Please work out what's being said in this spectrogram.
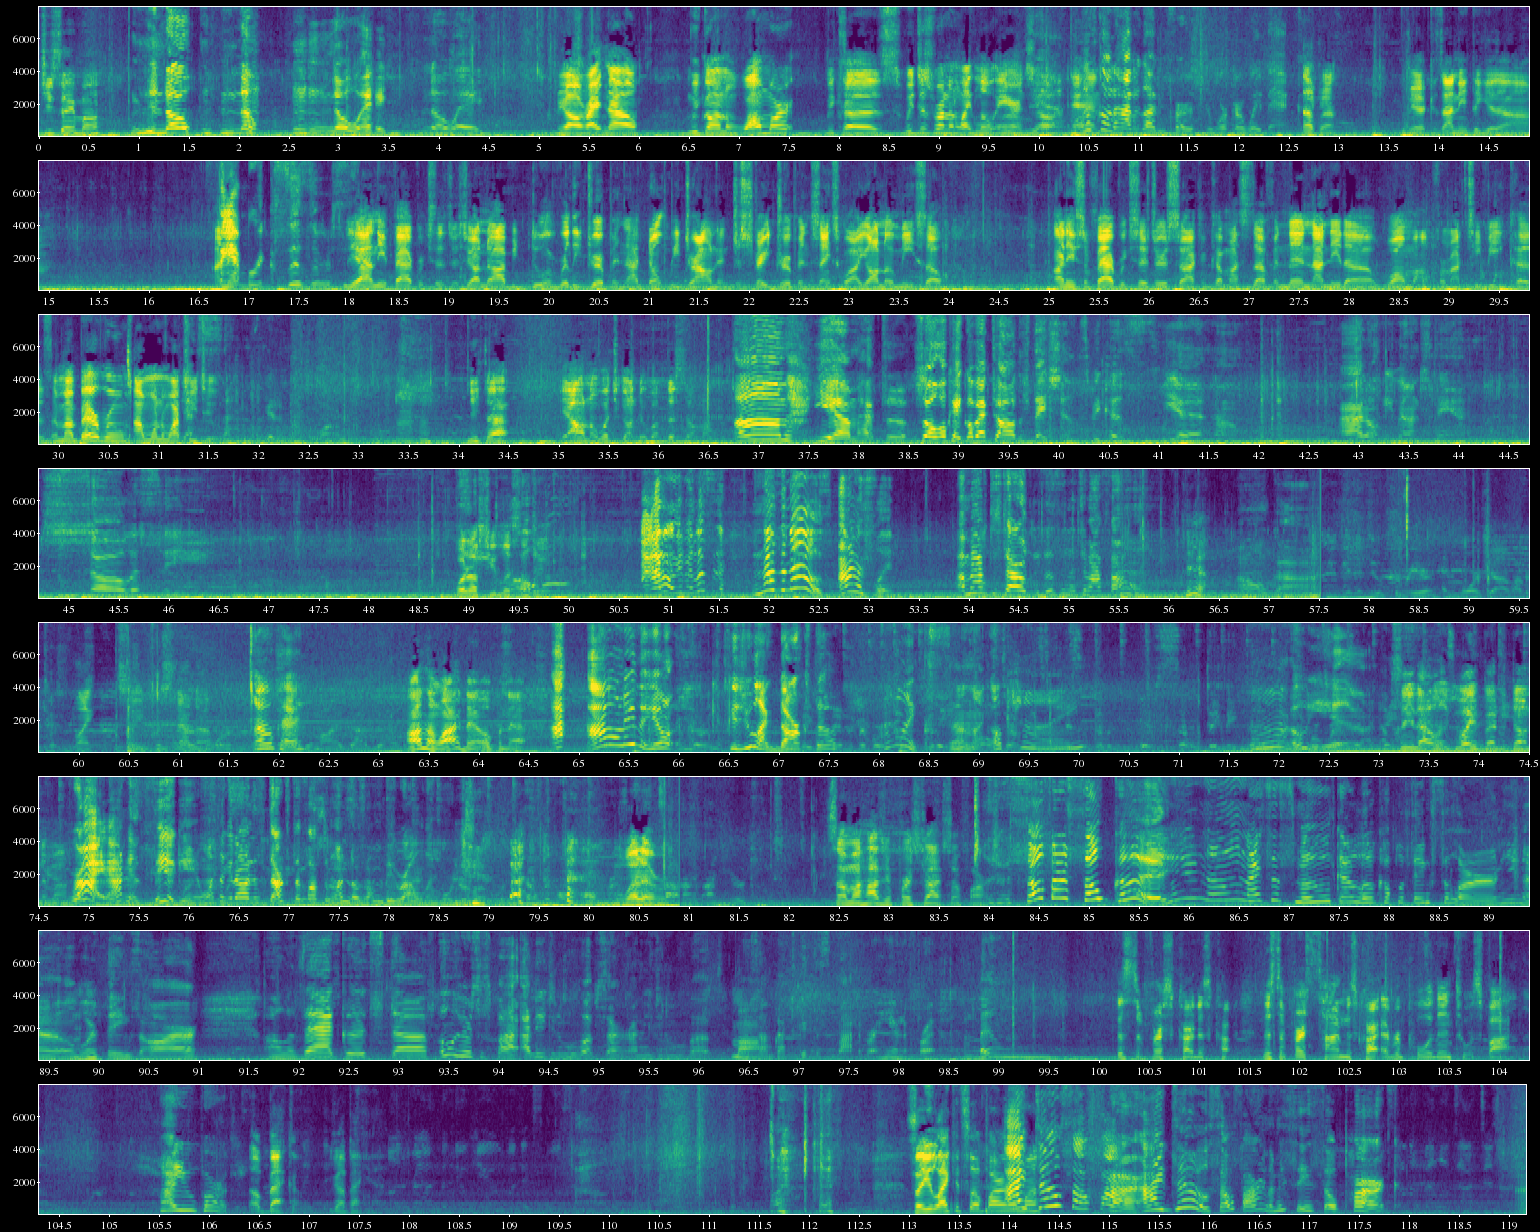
What you say, mom? Nope. No. No way. No way. Y'all, right now, we going to Walmart because we just running like little errands, Yeah. y'all. Let's go to Hobby Lobby first and work our way back. Okay. Yeah, cause I need to get um. I need- Fabric scissors. yeah, I need fabric scissors. Y'all know I be doing really dripping. I don't be drowning, just straight dripping. Saint Squad, y'all know me. So I need some fabric scissors so I can cut my stuff, and then I need a wall mount for my TV. Cause in my bedroom, I want to watch Yes, YouTube. I can forget about the wall. Need that. Yeah, I don't know what you're gonna do about this though. Um, yeah, I'm gonna have to. So, okay, go back to all the stations because, yeah, no, I don't even understand. So let's see. What else you listen to? I don't even listen to nothing else. Honestly, I'm gonna have to start listening to my phone. Yeah. Oh God. You get a new career and more job opportunities. Like, so you push that up. Okay. I don't know why I didn't open that. I I don't either. You don't, cause you like dark stuff. I like sunlight. Okay. Mm, oh yeah. See, that looks way better, don't it, man? Right, I can see again. Once I get all this dark stuff off the windows, I'm gonna be rolling. Whatever. So, man, how's your first drive so far? So far, so good. You know, nice and smooth. Got a little couple of things to learn. You know mm-hmm. where things are. All of that good stuff. Oh, here's a spot. I need you to move up, sir. I need you to move up. Ma. So I've got to get the spot right here in the front. Boom. This is the first car this car this is the first time this car ever pulled into a spot. How you park? A backup. You got back in. so you like it so far, I do so far. I do so far. Let me see. So park.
